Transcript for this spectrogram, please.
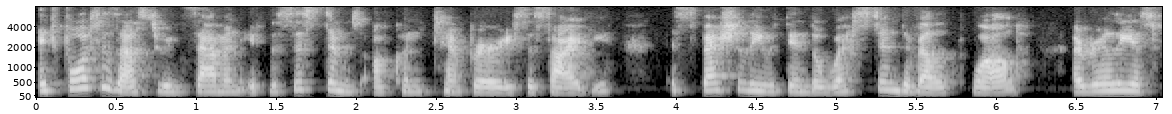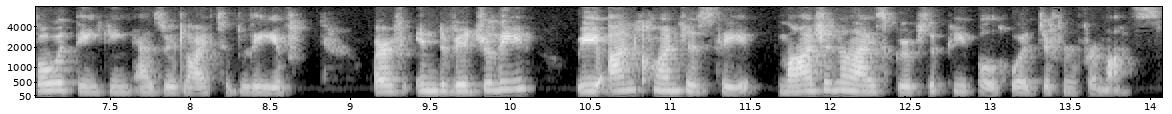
It forces us to examine if the systems of contemporary society, especially within the Western developed world, are really as forward thinking as we'd like to believe, or if individually we unconsciously marginalize groups of people who are different from us.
